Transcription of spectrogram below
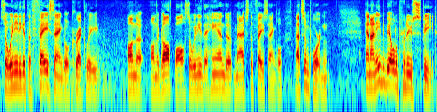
So we need to get the face angle correctly on the, on the golf ball. So we need the hand to match the face angle. That's important. And I need to be able to produce speed.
